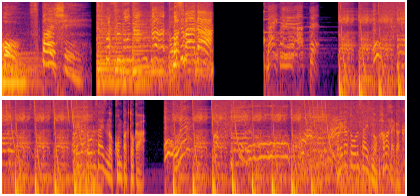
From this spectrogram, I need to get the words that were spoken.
おスパイシーモスのなんタコスモスバーガーこサイズのコンパクトカー。これがトールサイズの浜田学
